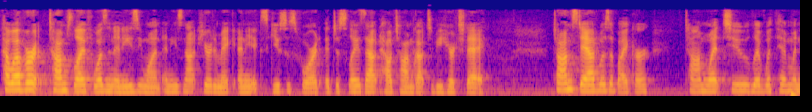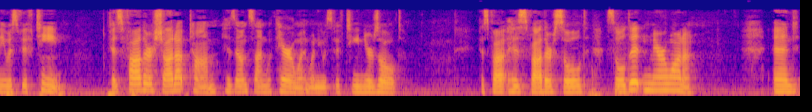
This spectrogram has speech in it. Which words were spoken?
However, Tom's life wasn't an easy one, and he's not here to make any excuses for it. It just lays out how Tom got to be here today. Tom's dad was a biker. Tom went to live with him when he was 15. His father shot up Tom, his own son, with heroin when he was 15 years old. His father sold it in marijuana. And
